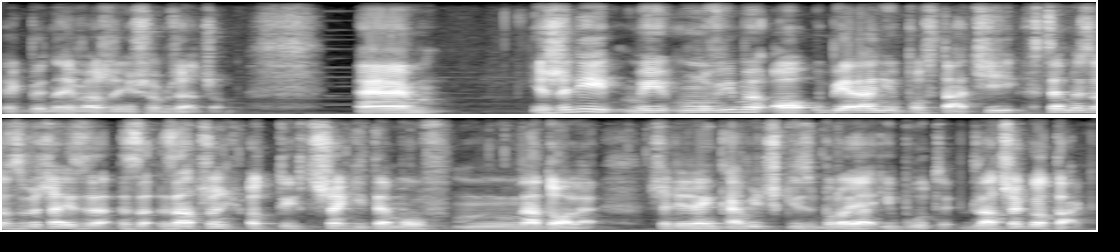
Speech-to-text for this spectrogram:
jakby najważniejszą rzeczą. Em, jeżeli my mówimy o ubieraniu postaci, chcemy zazwyczaj za, za, zacząć od tych trzech itemów mm, na dole, czyli rękawiczki, zbroja i buty. Dlaczego tak?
